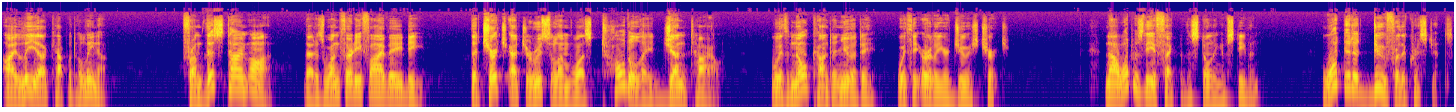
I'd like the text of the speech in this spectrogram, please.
Aelia Capitolina. From this time on, that is 135 AD, the church at Jerusalem was totally Gentile, with no continuity with the earlier Jewish church. Now, what was the effect of the stoning of Stephen? What did it do for the Christians?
